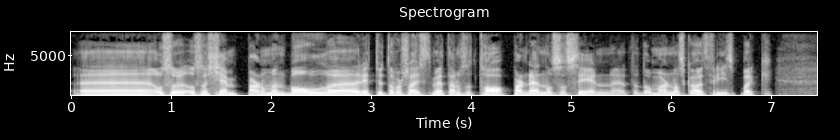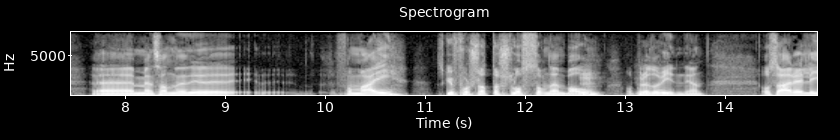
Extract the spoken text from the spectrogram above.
Eh, og, så, og, så, kjemper han om en ball eh, rett utafor 16-meteren, og så taper han den, og så ser han eh, til dommeren og skal ha et frispark. Eh, mens han eh, For meg Skulle fortsatt å slåss om den ballen og prøvd å vinne igjen. Og så er det,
